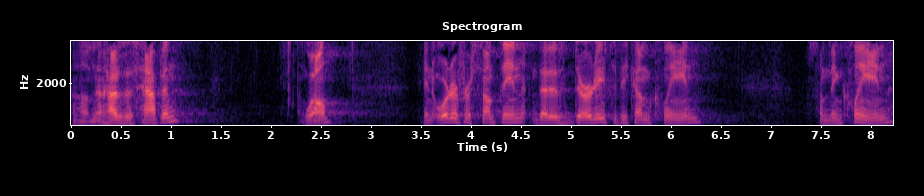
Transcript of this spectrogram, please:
Um, now, how does this happen? Well, in order for something that is dirty to become clean, something clean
